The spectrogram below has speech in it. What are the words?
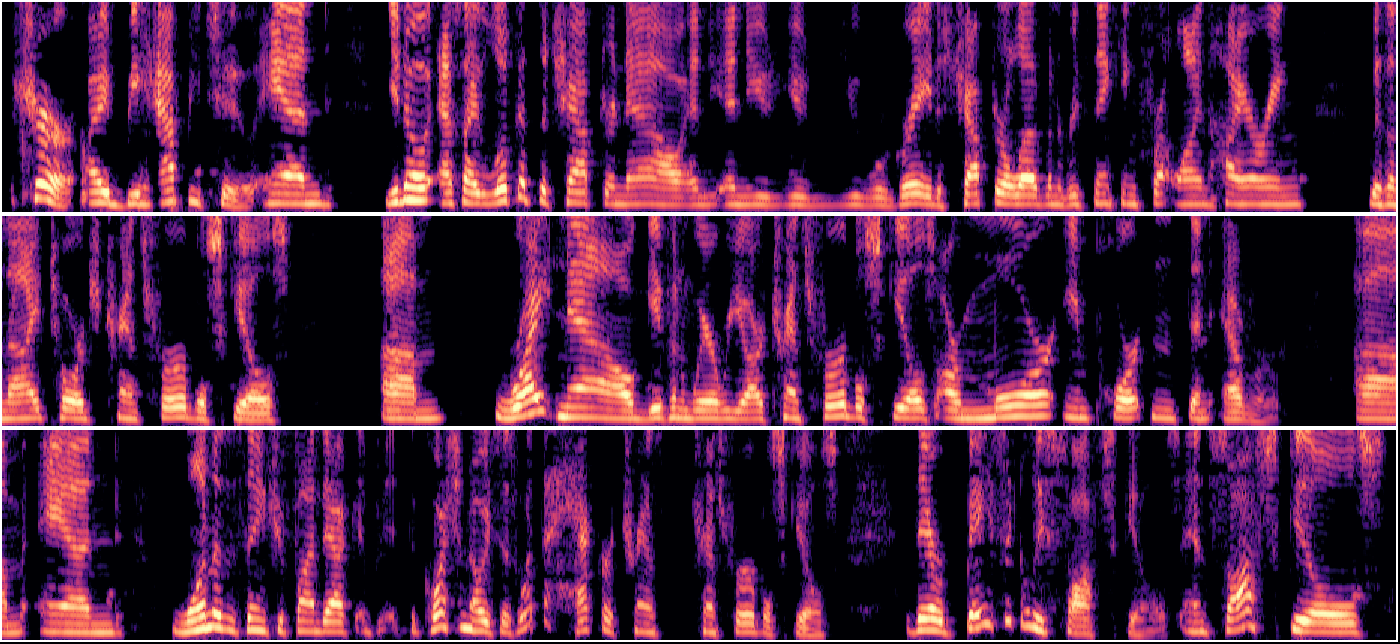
Sure, I'd be happy to. And you know, as I look at the chapter now, and and you you you were great. It's chapter 11, rethinking frontline hiring with an eye towards transferable skills. Um, right now, given where we are, transferable skills are more important than ever. Um, and one of the things you find out, the question always is, what the heck are trans, transferable skills? They're basically soft skills, and soft skills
